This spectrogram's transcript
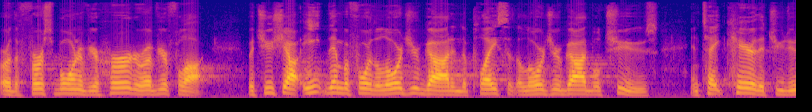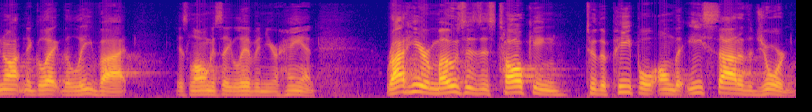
or the firstborn of your herd, or of your flock. But you shall eat them before the Lord your God in the place that the Lord your God will choose, and take care that you do not neglect the Levite as long as they live in your hand. Right here, Moses is talking to the people on the east side of the Jordan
